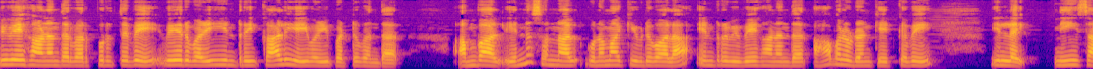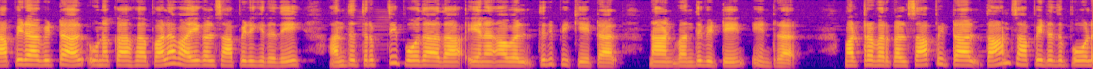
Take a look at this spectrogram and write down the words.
விவேகானந்தர் வற்புறுத்தவே வேறு வழியின்றி காளியை வழிபட்டு வந்தார். அம்பாள் என்ன சொன்னால் குணமாக்கி விடுவாளா? என்று விவேகானந்தர் ஆவலுடன் கேட்கவே இல்லை நீ சாப்பிடாவிட்டால் உனக்காக பல வாய்கள் சாப்பிடுகிறதே அந்த திருப்தி போதாதா? என அவள் திருப்பி கேட்டாள். நான் வந்துவிட்டேன் என்றார். மற்றவர்கள் சாப்பிட்டால் தான் சாப்பிட்டது போல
